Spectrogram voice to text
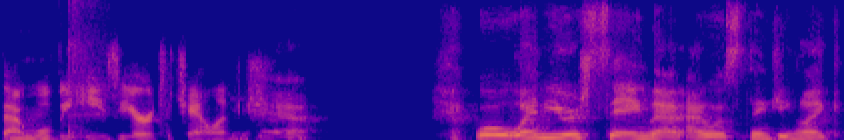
that mm. will be easier to challenge? Yeah. Well, when you're saying that, I was thinking like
